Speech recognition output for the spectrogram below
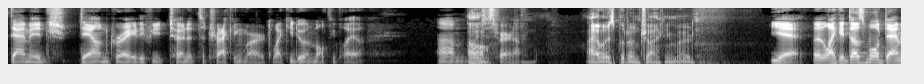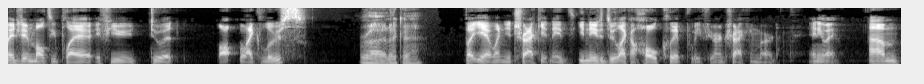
damage downgrade if you turn it to tracking mode like you do in multiplayer, um, Oh. which is fair enough. I always put it on tracking mode. Yeah, like it does more damage in multiplayer if you do it uh, like loose. Right. Okay. But yeah, when you track it, needs you need to do like a whole clip if you're in tracking mode. Anyway, um,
